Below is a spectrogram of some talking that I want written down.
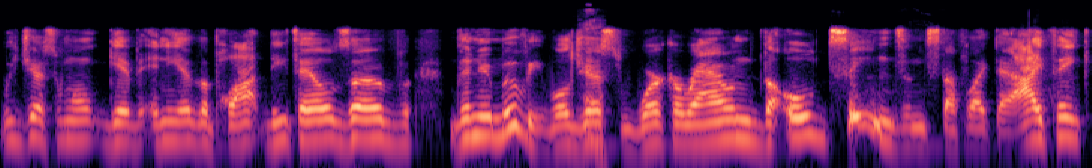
We just won't give any of the plot details of the new movie. We'll just work around the old scenes and stuff like that. I think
